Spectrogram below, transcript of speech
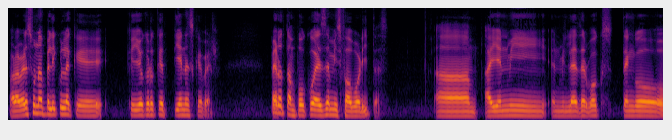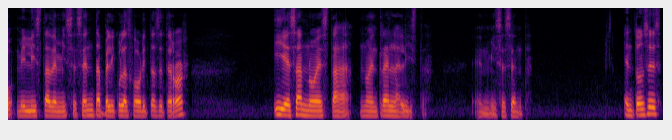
para ver. Es una película que, que yo creo que tienes que ver. Pero tampoco es de mis favoritas. ahí en mi, en mi letterbox tengo mi lista de mis 60 películas favoritas de terror. Y esa no está, no entra en la lista en mis 60. Entonces,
